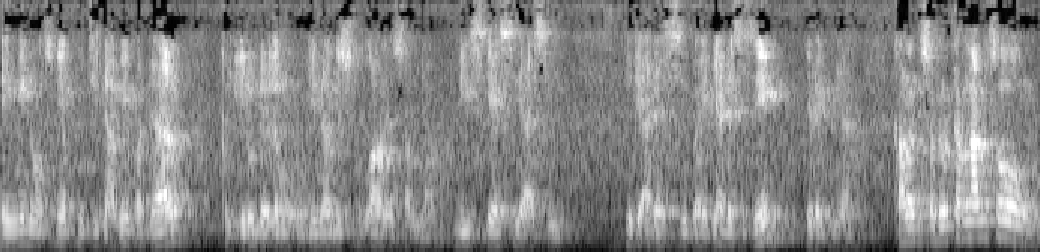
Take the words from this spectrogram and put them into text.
ingin maksudnya puji Nabi padahal keliru dalam memuji Nabi Sallallahu Alaihi Wasallam disia-siasi. Jadi ada sisi baiknya, ada sisi jeleknya. Kalau disodorkan langsung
